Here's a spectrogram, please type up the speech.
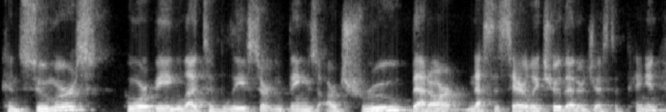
consumers who are being led to believe certain things are true that aren't necessarily true, that are just opinion.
